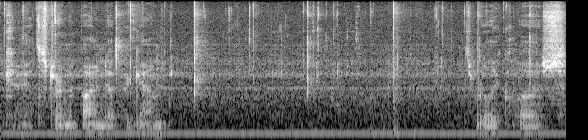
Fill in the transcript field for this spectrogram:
Okay, it's starting to bind up again. It's really close.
